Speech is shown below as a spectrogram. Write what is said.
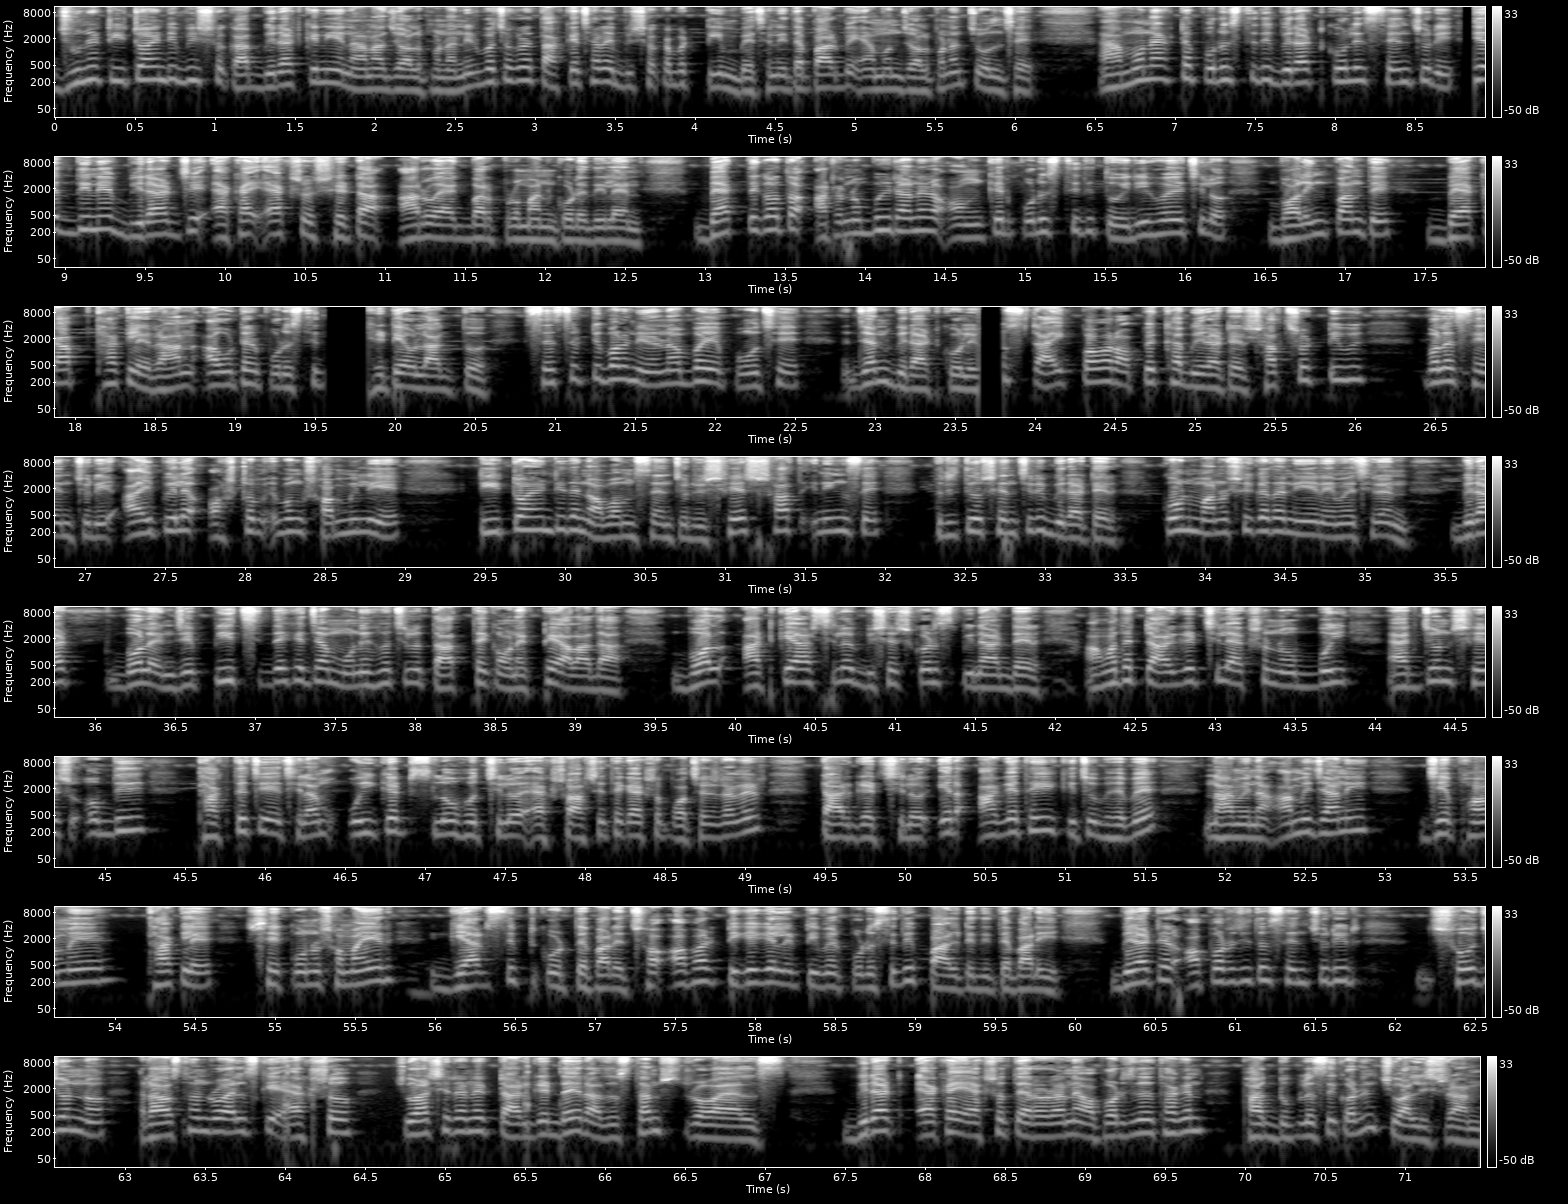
জুনে টি টোয়েন্টি বিশ্বকাপ বিরাটকে নিয়ে নানা জল্পনা। নির্বাচকরা তাকে ছাড়াই বিশ্বকাপের টিম বেছে নিতে পারবে এমন জল্পনা চলছে। এমন একটা পরিস্থিতি বিরাট কোহলির সেঞ্চুরি নিজের দিনে বিরাট যে একাই একশো, সেটা আরও একবার প্রমাণ করে দিলেন। ব্যক্তিগত আটানব্বই রানের অঙ্কের পরিস্থিতি তৈরি হয়েছিল। বোলিং প্রান্তে ব্যাকআপ থাকলে রান আউটের পরিস্থিতি হিটেও লাগতো। ছেষট্টি বলে নিরানব্বই পৌঁছে যান বিরাট কোহলি। স্ট্রাইক পাওয়ার অপেক্ষা বিরাটের সাতষট্টি বলে সেঞ্চুরি। আইপিএলে অষ্টম এবং সব মিলিয়ে টি টোয়েন্টিতে নবম সেঞ্চুরি শেষ সাত ইনিংসে তৃতীয় সেঞ্চুরি বিরাটের। কোন মানসিকতা নিয়ে নেমেছিলেন? বিরাট বলেন যে, পিচ দেখে যা মনে হচ্ছিল তার থেকে অনেকটাই আলাদা। বল আটকে আসছিল বিশেষ করে স্পিনারদের। আমাদের টার্গেট ছিল একশো নব্বই। একজন শেষ অবধি থাকতে চেয়েছিলাম। উইকেট স্লো হচ্ছিল একশো আশি থেকে একশো পঁচাশি রানের টার্গেট ছিল। এর আগে থেকে কিছু ভেবে নামি না। আমি জানি যে, ফর্মে থাকলে সে কোনো সময়ের গিয়ার শিফট করতে পারে। ছ ওভার টিকে গেলে টিমের পরিস্থিতি পাল্টে দিতে পারি। বিরাটের অপরাজিত সেঞ্চুরির সৌজন্য রাজস্থান রয়্যালসকে একশো চুরাশি রানের টার্গেট দেয় রাজস্থান রয়্যালস। বিরাট একাই একশো তেরো রানে অপরাজিত থাকেন, ফাঁক ডুপ্লেসি করেন চুয়াল্লিশ রান।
